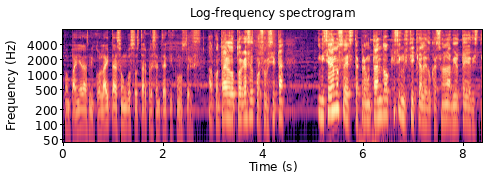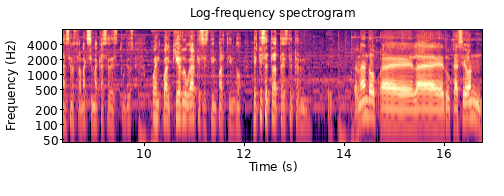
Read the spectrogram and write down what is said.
compañeras Nicolaitas. Un gusto estar presente aquí con ustedes. Al contrario, doctor, gracias por su visita. Iniciaremos este, preguntando qué significa la educación abierta y a distancia en nuestra máxima casa de estudios o en cualquier lugar que se esté impartiendo. ¿De qué se trata este término? Fernando, eh, la educación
